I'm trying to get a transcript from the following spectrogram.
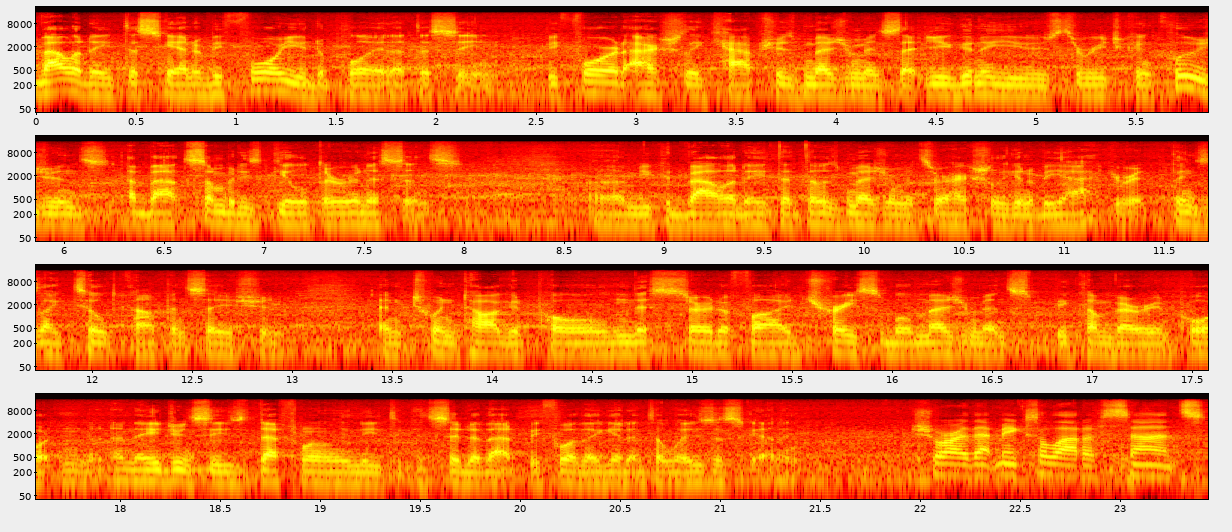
validate the scanner before you deploy it at the scene, before it actually captures measurements that you're going to use to reach conclusions about somebody's guilt or innocence. Um, you could validate that those measurements are actually going to be accurate. Things like tilt compensation and twin target pole, NIST certified traceable measurements become very important. And agencies definitely need to consider that before they get into laser scanning. Sure, that makes a lot of sense.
